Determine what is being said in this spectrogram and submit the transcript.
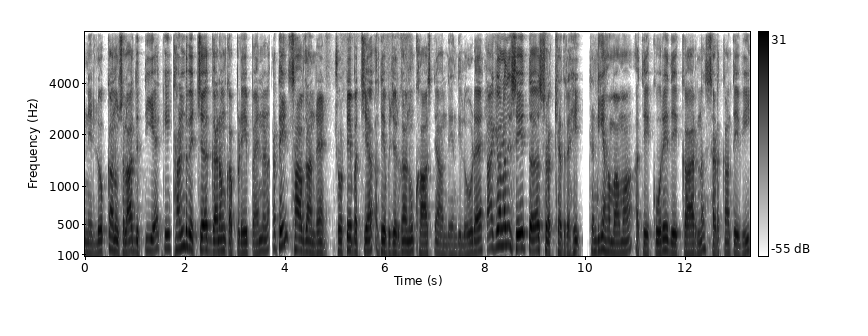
ਨੇ ਲੋਕਾਂ ਨੂੰ ਸਲਾਹ ਦਿੱਤੀ ਹੈ ਕਿ ਠੰਡ ਵਿੱਚ ਗਰਮ ਕੱਪੜੇ ਪਹਿਨਣ ਅਤੇ ਸਾਵਧਾਨ ਰਹਿਣ। ਛੋਟੇ ਬੱਚਿਆਂ ਅਤੇ ਬਜ਼ੁਰਗਾਂ ਨੂੰ ਖਾਸ ਧਿਆਨ ਦੇਣ ਦੀ ਲੋੜ ਹੈ ਤਾਂ ਕਿ ਉਹਨਾਂ ਦੀ ਸਿਹਤ ਸੁਰੱਖਿਅਤ ਰਹੇ। ਠੰਡੀਆਂ ਹਵਾਵਾਂ ਅਤੇ ਕੋਹਰੇ ਦੇ ਕਾਰਨ ਸੜਕਾਂ ਤੇ ਵੀ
